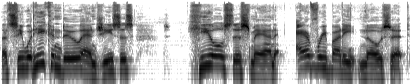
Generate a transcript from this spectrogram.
let's see what he can do. And Jesus heals this man. Everybody knows it.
